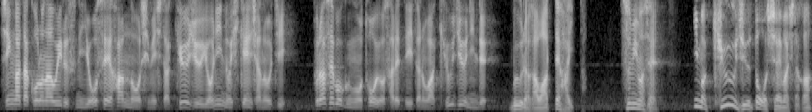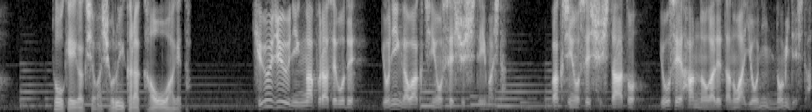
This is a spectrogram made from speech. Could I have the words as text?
新型コロナウイルスに陽性反応を示した94人の被験者のうちプラセボ群を投与されていたのは90人でブーラが割って入った。すみません。今90とおっしゃいましたか？統計学者は書類から顔を上げた。90人がプラセボで4人がワクチンを接種していました。ワクチンを接種した後陽性反応が出たのは4人のみでした。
